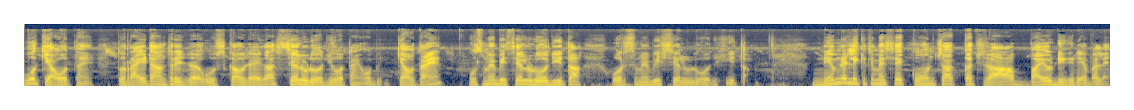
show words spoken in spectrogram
वो क्या होता है? तो राइट आंसर उसका हो जाएगा सेलुलोज होता है वो भी। क्या होता है? उसमें भी सेलुलोज था और इसमें भी सेलुलोज ही था। निम्नलिखित में से कौन सा कचरा बायोडिग्रेबल है?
